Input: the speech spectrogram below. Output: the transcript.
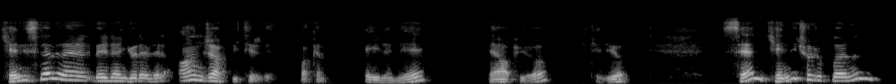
Kendisine verilen, verilen görevleri ancak bitirdi. Bakın eylemi ne yapıyor? Niteliyor. Sen kendi çocuklarının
